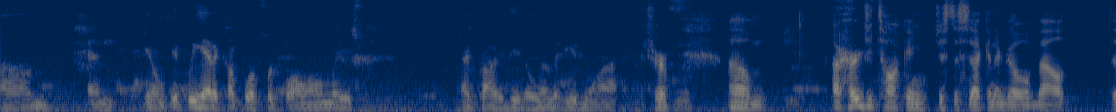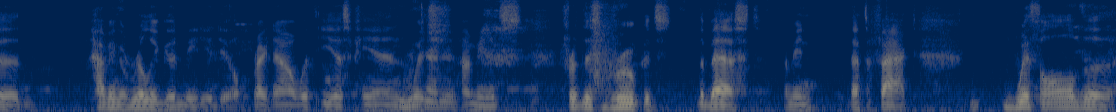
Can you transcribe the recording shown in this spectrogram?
Um, and, you know, if we had a couple of football onlys, that'd probably be the limit you'd want. Sure. Um, I heard you talking just a second ago about the having a really good media deal right now with ESPN, Mhm, which yeah. I mean, it's for this group, it's the best. I mean, that's a fact. With all the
